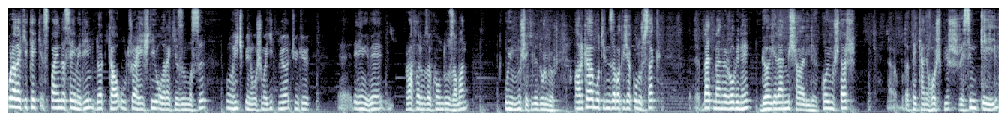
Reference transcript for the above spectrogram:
Buradaki tek spine'da sevmediğim 4K Ultra HD olarak yazılması. Bunu hiç benim hoşuma gitmiyor. Çünkü e, dediğim gibi raflarımıza konduğu zaman uyumlu şekilde durmuyor. Arka motifimize bakacak olursak Batman ve Robin'i gölgelenmiş haliyle koymuşlar. Bu da pek hani hoş bir resim değil.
